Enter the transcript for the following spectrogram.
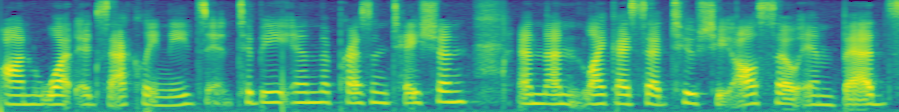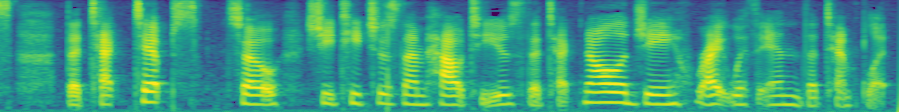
on what exactly needs to be in the presentation. And then, like I said too, she also embeds the tech tips. So she teaches them how to use the technology right within the template.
